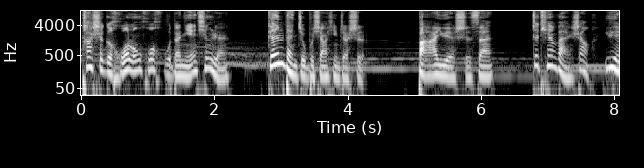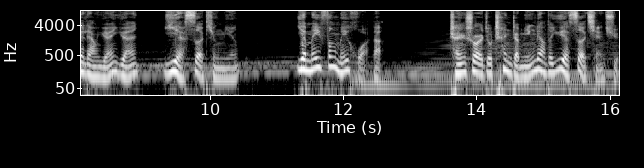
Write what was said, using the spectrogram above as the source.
他是个活龙活虎的年轻人，根本就不相信这事。八月十三，这天晚上月亮圆圆，夜色挺明，也没风没火的。陈顺就趁着明亮的月色前去。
